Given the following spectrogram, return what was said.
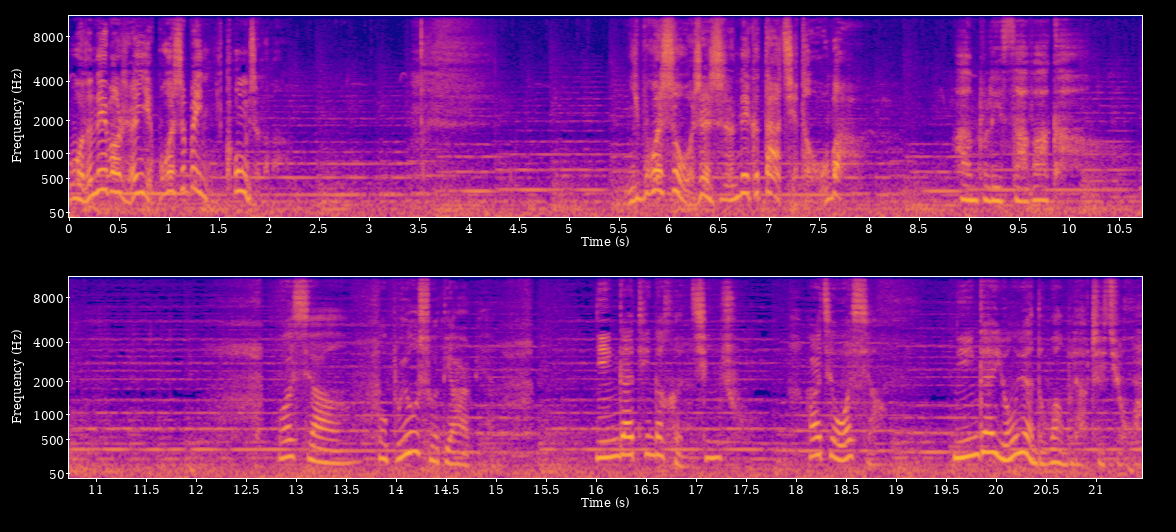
我的那帮人也不会是被你控制了吧？你不会是我认识的那个大姐头吧？安布利萨瓦卡，我想我不用说第二遍，你应该听得很清楚，而且我想，你应该永远都忘不了这句话。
